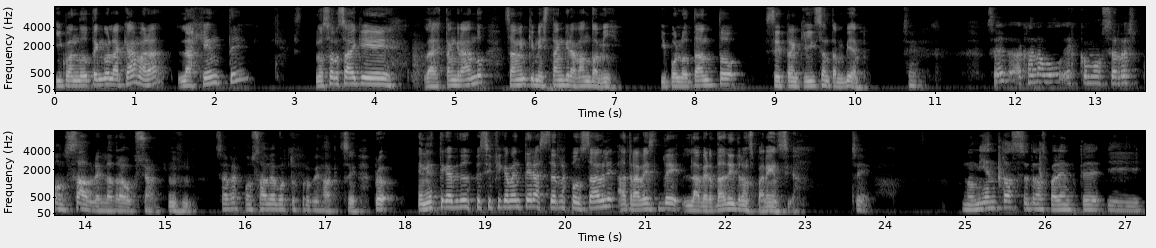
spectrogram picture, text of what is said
y cuando tengo la cámara, la gente no solo sabe que las están grabando, saben que me están grabando a mí. Y por lo tanto se tranquilizan también. Sí. Ser accountable es como ser responsable, es la traducción. Ser responsable por tus propios actos. Sí. Pero en este capítulo específicamente era ser responsable a través de la verdad y transparencia. Sí. No mientas, sé transparente y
